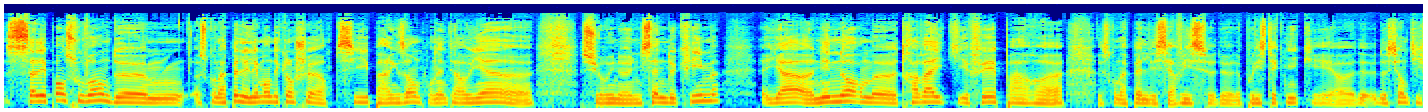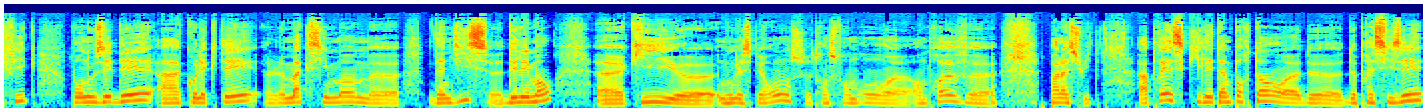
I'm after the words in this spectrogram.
Ça dépend souvent de hum, ce qu'on appelle l'élément déclencheur. Si par exemple on intervient euh, sur une, scène de crime, il y a un énorme euh, travail qui est fait par euh, ce qu'on appelle les services de, police technique et de, scientifiques pour nous aider à collecter le maximum d'indices, d'éléments qui, nous l'espérons, se transformeront en preuves par la suite. Après, ce qu'il est important de, de préciser,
